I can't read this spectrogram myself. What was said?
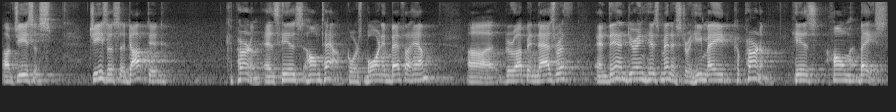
of Jesus. Jesus adopted Capernaum as his hometown. Of course, born in Bethlehem, uh, grew up in Nazareth, and then during his ministry, he made Capernaum his home base.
